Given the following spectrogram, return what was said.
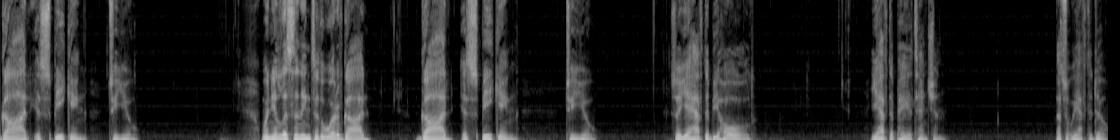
God is speaking to you. When you're listening to the Word of God, God is speaking to you. So you have to behold. You have to pay attention. That's what we have to do.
